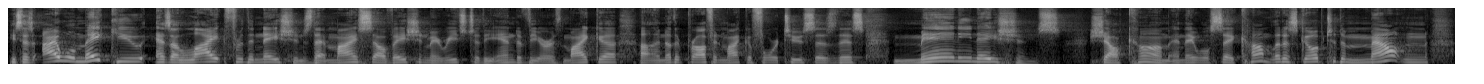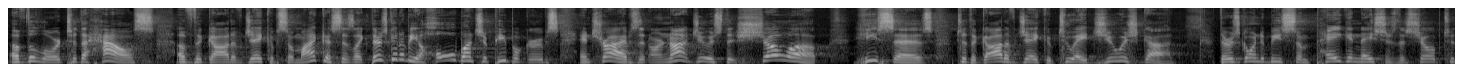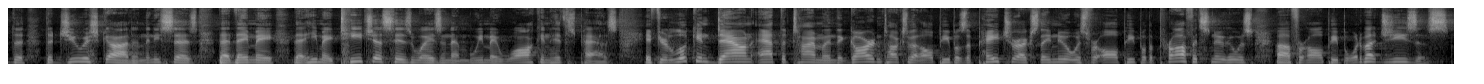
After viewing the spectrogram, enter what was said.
He says, I will make you as a light for the nations, that my salvation may reach to the end of the earth. Micah, uh, another prophet, Micah 4 2 says this Many nations shall come, and they will say, Come, let us go up to the mountain of the Lord, to the house of the God of Jacob. So Micah says, like, there's going to be a whole bunch of people groups and tribes that are not Jewish that show up, he says, to the God of Jacob, to a Jewish God. There's going to be some pagan nations that show up to the, the Jewish God, and then he says that they may that he may teach us his ways and that we may walk in his paths. If you're looking down at the timeline, the garden talks about all peoples. The patriarchs they knew it was for all people. The prophets knew it was uh, for all people. What about Jesus?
